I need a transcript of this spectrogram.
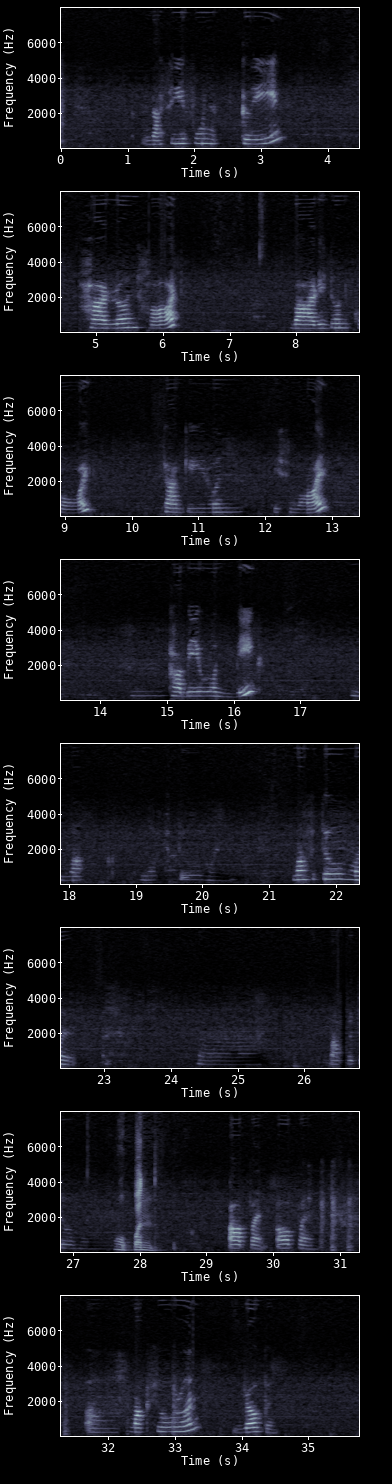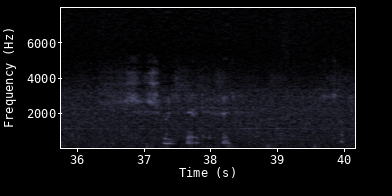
Nasifun clean Harun hot Baridun cold Sagirun small Kabirun big Maftuhun Maftuhun uh, Maftuhun Open. open, open. Uh, maksurun, broken. What's that?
